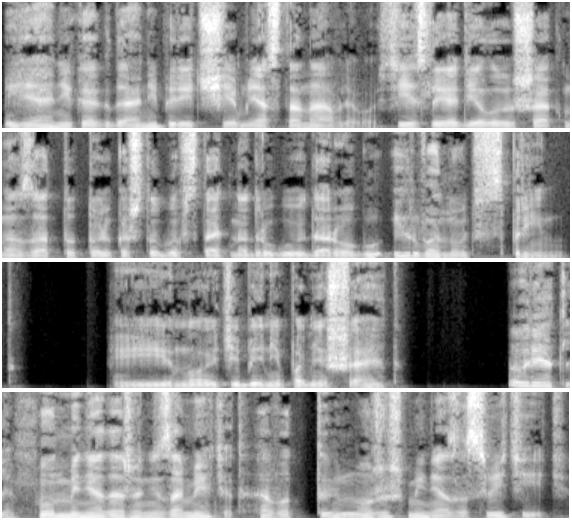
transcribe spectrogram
я никогда ни перед чем не останавливаюсь. Если я делаю шаг назад, то только чтобы встать на другую дорогу и рвануть в спринт». «И, ну и тебе не помешает?» «Вряд ли. Он меня даже не заметит, а вот ты можешь меня засветить.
